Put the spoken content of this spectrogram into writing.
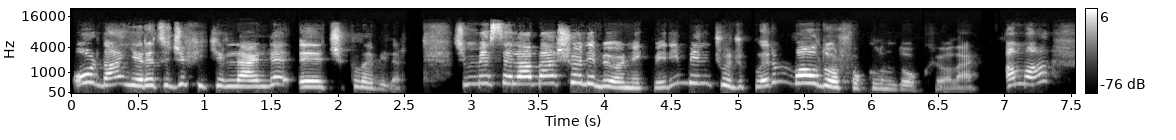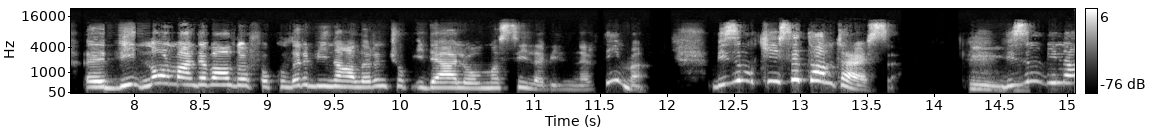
oradan yaratıcı fikirlerle e, çıkılabilir. Şimdi mesela ben şöyle bir örnek vereyim benim çocuklarım Waldorf okulunda okuyorlar. Ama e, bir, normalde Waldorf okulları binaların çok ideal olmasıyla bilinir değil mi? Bizimki ise tam tersi. Hmm. Bizim bina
